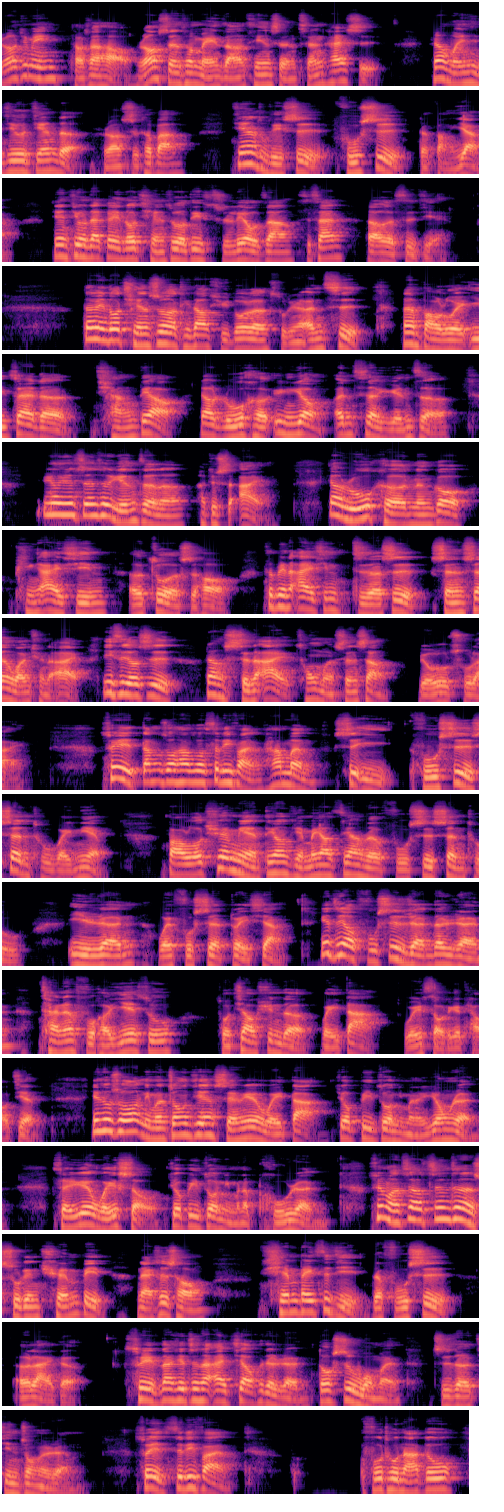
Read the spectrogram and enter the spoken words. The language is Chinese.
荣耀居民，早上好！荣耀神从每天早上清晨晨开始，让我们一起进入今天的荣耀时刻吧。今天的主题是服事的榜样。今天进入在哥林多前书的第十六章十三到二十四节。在哥林多前书呢，提到许多的属灵的恩赐，但保罗一再的强调要如何运用恩赐的原则。运用恩赐的原则呢，它就是爱。要如何能够凭爱心而做的时候，这边的爱心指的是神圣完全的爱，意思就是让神的爱从我们身上流露出来。所以当中他说，司提反他们是以服侍圣徒为念，保罗劝勉弟兄姐妹要这样的服侍圣徒，以人为服侍的对象，因为只有服侍人的人，才能符合耶稣所教训的为大为首的一个条件。耶稣说：“你们中间谁愿为大，就必做你们的佣人；谁愿为首，就必做你们的仆人。”所以，我们知道，真正的属灵权柄乃是从谦卑自己的服侍而来的。所以，那些真正爱教会的人，都是我们值得敬重的人。所以，司提反、弗图拿都、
